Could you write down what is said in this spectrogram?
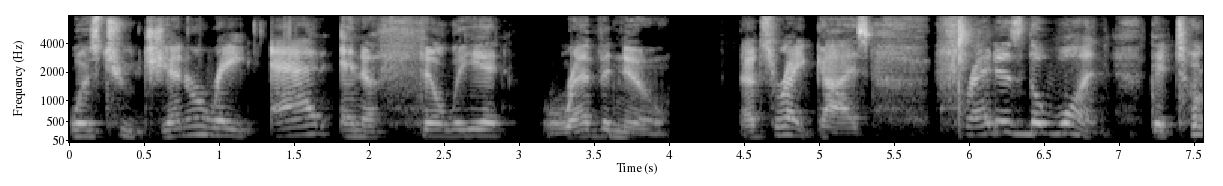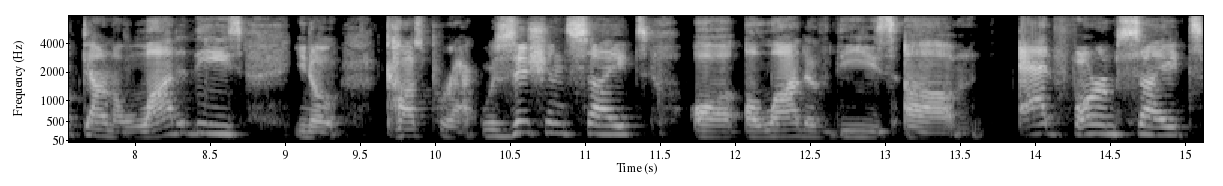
was to generate ad and affiliate revenue. That's right, guys. Fred is the one that took down a lot of these, you know, cost per acquisition sites, uh, a lot of these um, ad farm sites.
